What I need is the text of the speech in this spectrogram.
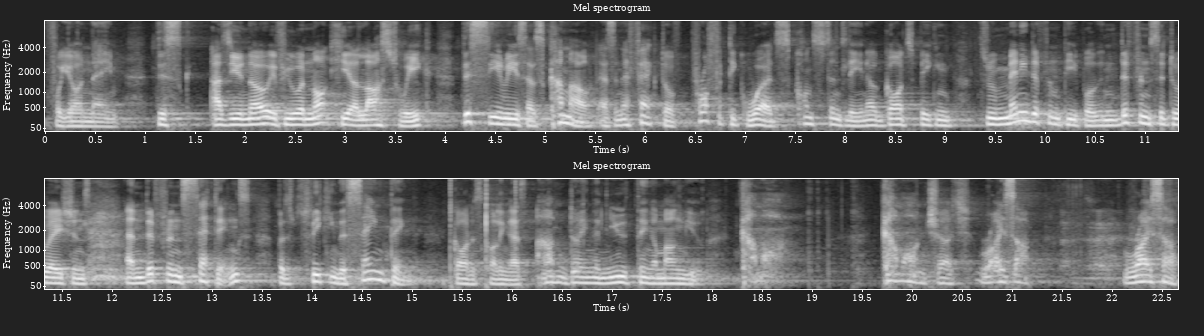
for Your Name. This, as you know, if you were not here last week, this series has come out as an effect of prophetic words constantly. You know, God speaking through many different people in different situations and different settings, but speaking the same thing. God is calling us, I'm doing a new thing among you. Come on. Come on, church. Rise up. Rise up.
